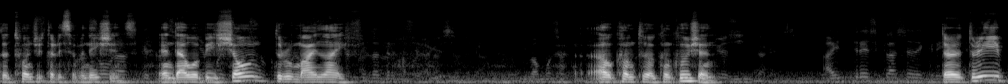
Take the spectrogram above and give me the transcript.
the 237 nations and that will be shown through my life. I'll come to a conclusion. There are three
